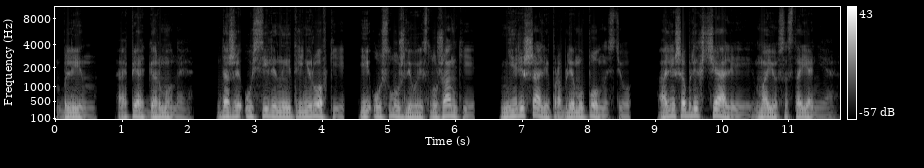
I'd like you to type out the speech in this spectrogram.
Блин, опять гормоны. Даже усиленные тренировки и услужливые служанки не решали проблему полностью, а лишь облегчали мое состояние.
